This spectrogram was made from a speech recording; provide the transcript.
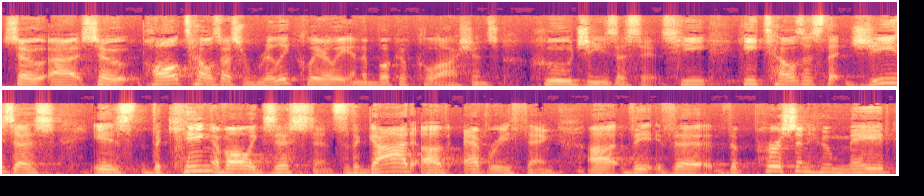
So, uh, so Paul tells us really clearly in the book of Colossians who Jesus is. He, he tells us that Jesus is the king of all existence, the God of everything, uh, the, the, the person who made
